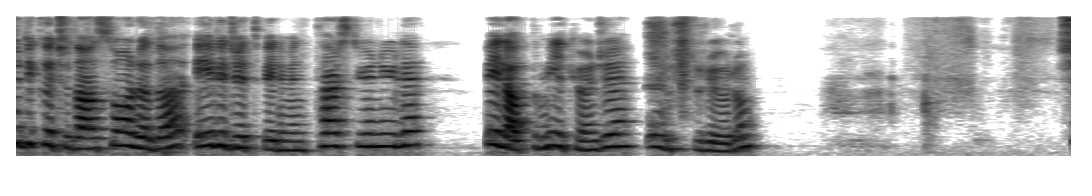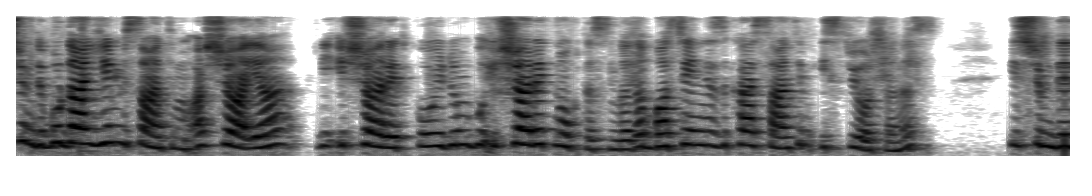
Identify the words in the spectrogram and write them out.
Bu dik açıdan sonra da eğri cetvelimin ters yönüyle bel hattımı ilk önce oluşturuyorum. Şimdi buradan 20 santim aşağıya bir işaret koydum. Bu işaret noktasında da baseninizi kaç santim istiyorsanız. Biz şimdi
